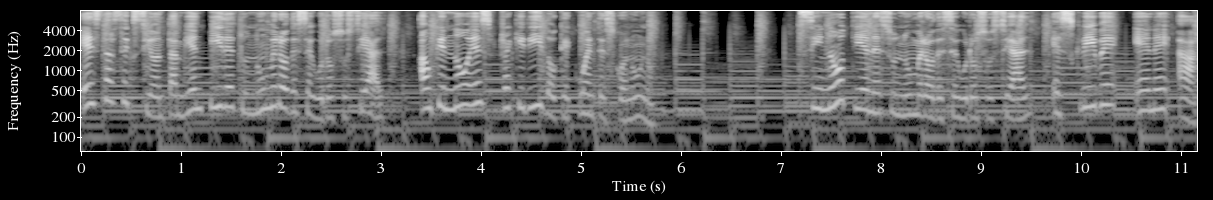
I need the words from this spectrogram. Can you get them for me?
Esta sección también pide tu número de seguro social, aunque no es requerido que cuentes con uno. Si no tienes un número de seguro social, escribe NA.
